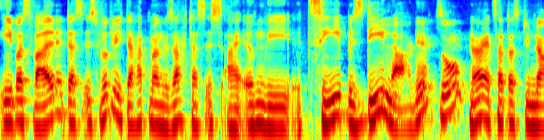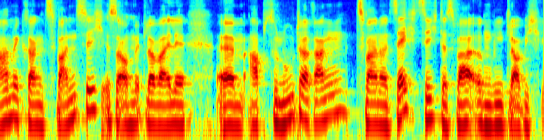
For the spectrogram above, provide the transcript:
Äh, Eberswalde, das ist wirklich, da hat man gesagt, das ist irgendwie C bis D-Lage. So, na, jetzt hat das Dynamikrang 20, ist auch mittlerweile ähm, absoluter Rang 260. Das war irgendwie, glaube ich,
